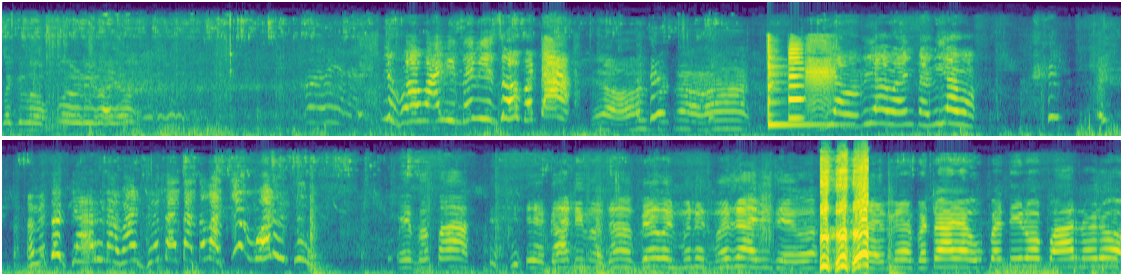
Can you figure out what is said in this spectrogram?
સગલો પડી રહ્યો. એ વાવ આવી નવી જો ગાડીમાં જા બેવન મને મજા આવી છે. મેં બટાયા ઉપરથી નો પાર નર્યો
